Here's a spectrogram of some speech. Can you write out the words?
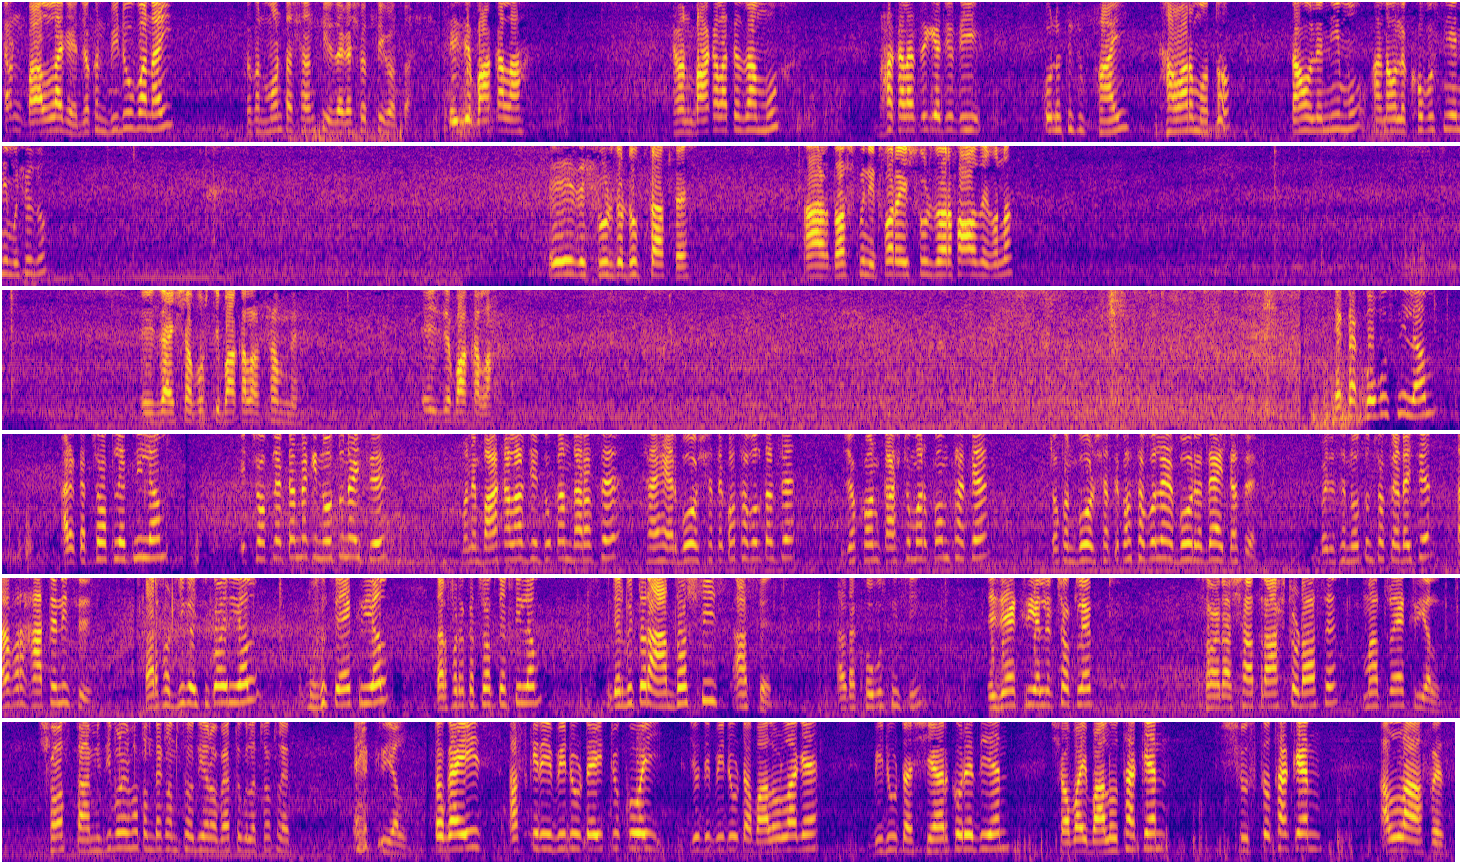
কারণ ভালো লাগে, যখন ভিডিও বানাই, তখন মনটা শান্তি হয়ে যায় সত্যি কথা। এই যে বাকালা, এখন বাকালাতে যামু। বাকালাতে গিয়ে যদি কোনো কিছু ফাই খাওয়ার মতো, তাহলে নিমু, আর না হলে খবস নিয়ে নিমু শুধু। এই যে সূর্য ডুবতে আছে আর দশ মিনিট পরে এই সূর্য আর পাওয়া যাবে না। এই যে আইসা পড়ছি বাকালার সামনে। এই যে বাকালা। একটা খবুস নিলাম, আর একটা চকলেট নিলাম। এই চকলেটটা নাকি নতুন আইছে। মানে বাকালার যে দোকানদার আছে হ্যাঁ হ্যাঁ বউর সাথে কথা বলতেছে। যখন কাস্টমার কম থাকে, তখন বউর সাথে কথা বলে, বউরে দেয়তাছে বলতেছে, নতুন চকলেট আইছে। তারপর হাতে নিছে। তারপর জিজ্ঞাসি কয় রিয়াল? বলছে এক রিয়াল। তারপর একটা চকলেট নিলাম এটার ভিতরে আট দশ পিস আছে। আর একটা খবুস নিছি। এই যে এক রিয়ালের চকলেট। ছয়টা, সাতটা, আটটা আছে। মাত্র এক রিয়াল। সস্তা। আমি জীবনের প্রথম দেখলাম সৌদি আরব এতগুলো চকলেট। এক রিয়াল। তো গাইস আজকের এই ভিডিওটা এইটুকুই। যদি ভিডিওটা ভালো লাগে, ভিডিওটা শেয়ার করে দিয়েন। সবাই ভালো থাকেন, সুস্থ থাকেন। আল্লাহ হাফেজ।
